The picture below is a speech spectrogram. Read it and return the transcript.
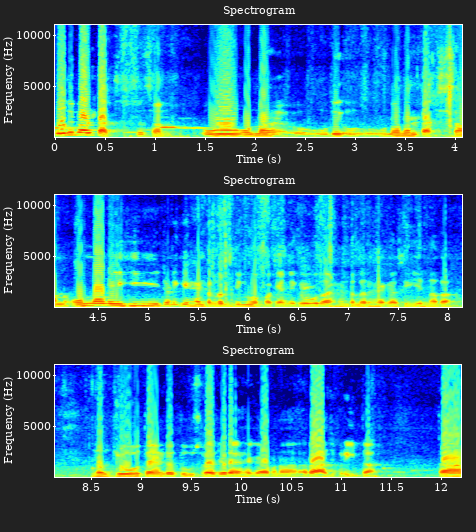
ਉਹਦੇ ਨਾਲ ਟੱਚ ਸਨ। ਉਹ ਉਹਨਾਂ, ਉਹਦੇ, ਉਹਨਾਂ ਨਾਲ ਟੱਚ ਸਨ। ਉਹਨਾਂ ਨੇ ਹੀ ਜਾਣੀ ਕਿ ਹੈਂਡਲਰ ਜਿਹਨੂੰ ਆਪਾਂ ਕਹਿੰਦੇ ਕਿ ਉਹਦਾ ਹੈਂਡਲਰ ਹੈਗਾ ਸੀ ਇਹਨਾਂ ਦਾ। ਨਵਜੋਤ ਐਂਡ ਦੂਸਰਾ ਜਿਹੜਾ ਹੈਗਾ ਆਪਣਾ ਰਾਜਪ੍ਰੀਤ ਦਾ, ਤਾਂ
